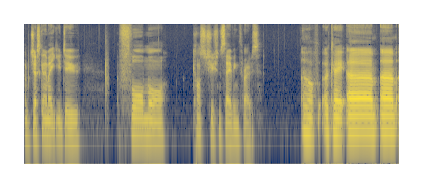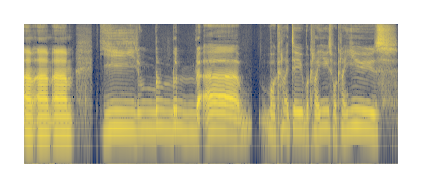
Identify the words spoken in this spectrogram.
I'm just going to make you do four more Constitution saving throws. Oh, okay. Um, um, um, um, um. Ye- uh, what can I do? What can I use? What can I use?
